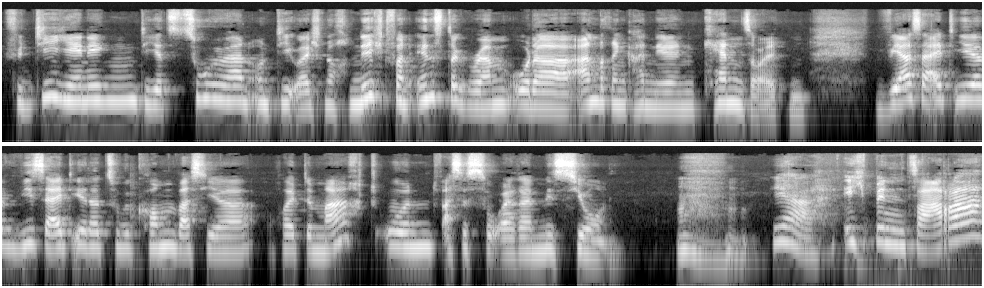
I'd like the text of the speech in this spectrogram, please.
für diejenigen, die jetzt zuhören und die euch noch nicht von Instagram oder anderen Kanälen kennen sollten. Wer seid ihr? Wie seid ihr dazu gekommen, was ihr heute macht und was ist so eure Mission? Ja, ich bin Sarah,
